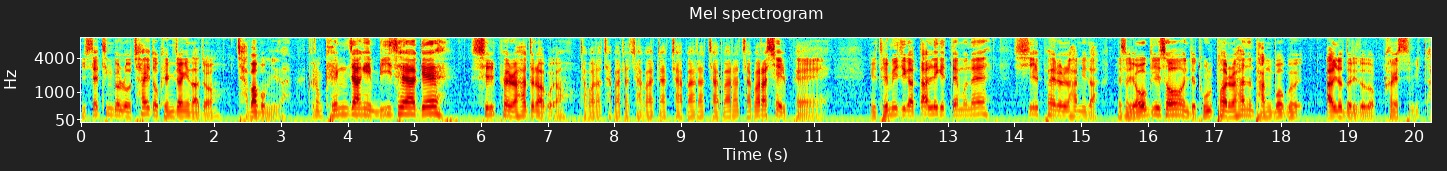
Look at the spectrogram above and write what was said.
이 세팅별로 차이도 굉장히 나죠. 잡아봅니다. 그럼 굉장히 미세하게 실패를 하더라고요. 잡아라 잡아라 잡아라 잡아라 잡아라 잡아라 실패. 이 데미지가 딸리기 때문에 실패를 합니다. 그래서 여기서 이제 돌파를 하는 방법을 알려드리도록 하겠습니다.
